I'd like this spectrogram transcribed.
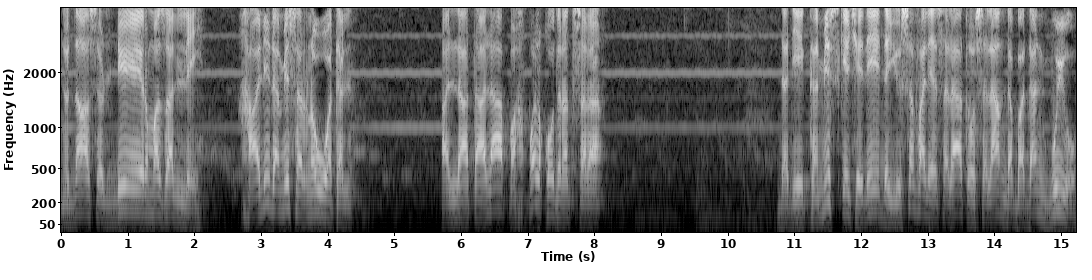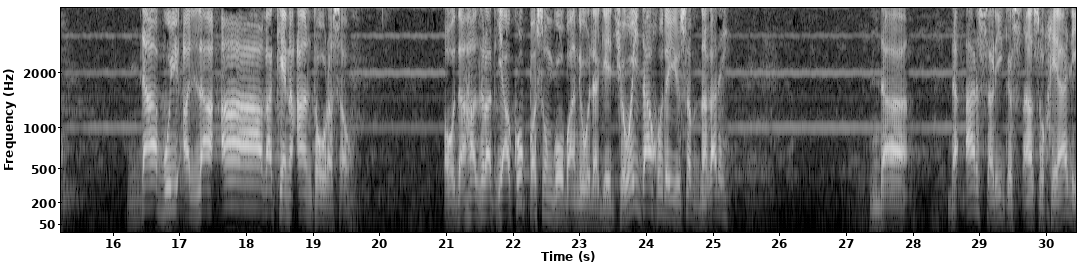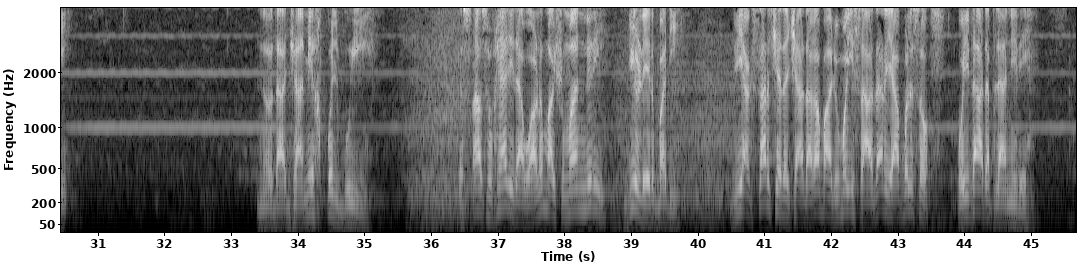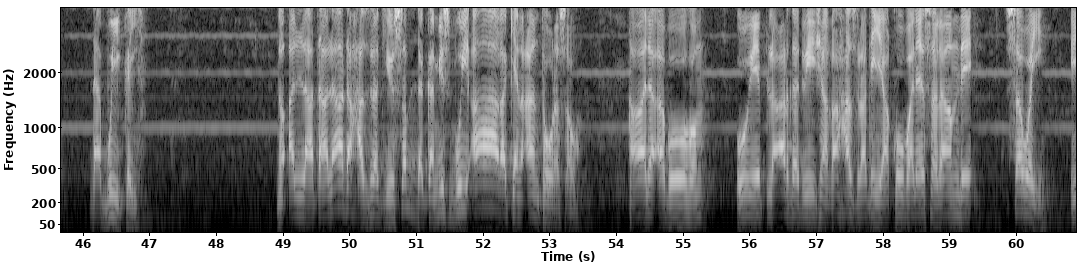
نو داسې ډیر مزل دی خالی د مصر نه ووتل الله تعالی په خپل قدرت سره د دې کمیس کې چې دی د یوسف علیه السلام د بدن بویو دا بوی الله هغه کنعان ته ورسو او د حضرت یعقوب په سنګو باندې ولګید چې وای دا خو د یوسف دغه دی دا د هر سړي که ستاسو خیالي نو دا جامې خپل بوی که ستاسو خیال یې دا واړه ماشومان نه دي دوی ډېر بدي دوی اکثر چې د چا دغه معلوموي څادر یا بل څه وایي دا د پلاني دی دا بوی کوي نو الله تعالی د حضرت یوسف د کمیس بوی هغه کنعان ته ورسو قال ابوهم اوی پلار د دوی چې هغه حضرت یعقوب علیه السلام دی څه وایي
